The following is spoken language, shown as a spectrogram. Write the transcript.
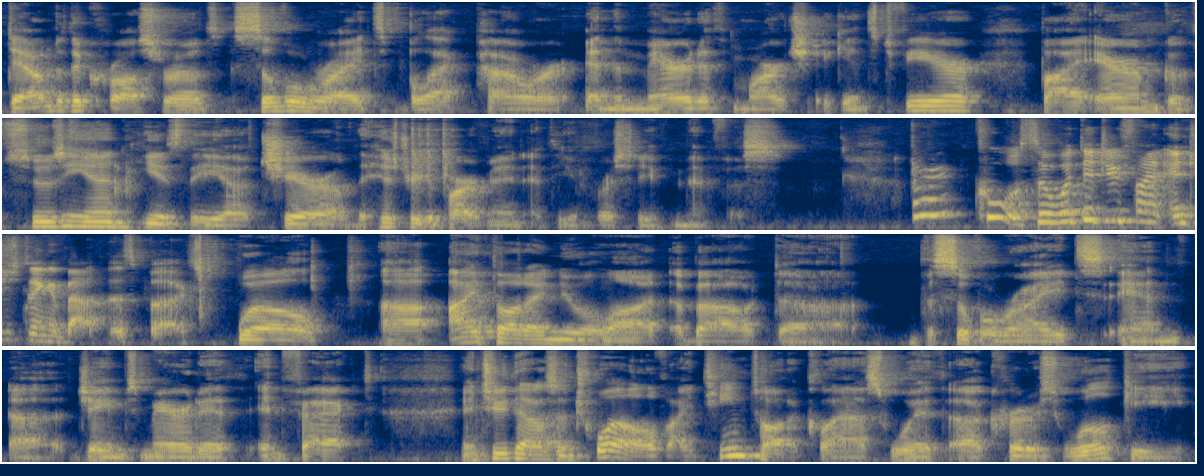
Down to the Crossroads, Civil Rights, Black Power, and the Meredith March Against Fear by Aram Goudsouzian. He is the uh, chair of the History Department at the University of Memphis. All right, cool. So what did you find interesting about this book? Well, uh, I thought I knew a lot about uh, the civil rights and uh, James Meredith. In fact, in 2012, I team taught a class with uh, Curtis Wilkie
